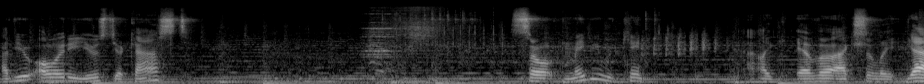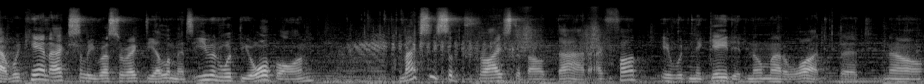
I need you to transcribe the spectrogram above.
Have you already used your cast? So maybe we can't like ever actually yeah we can't actually resurrect the elements even with the orb on I'm actually surprised about that I thought it would negate it no matter what but no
